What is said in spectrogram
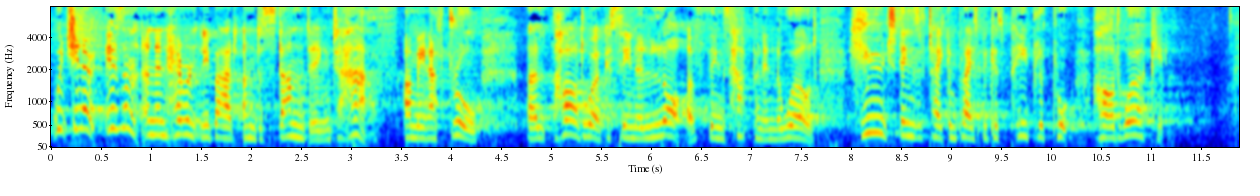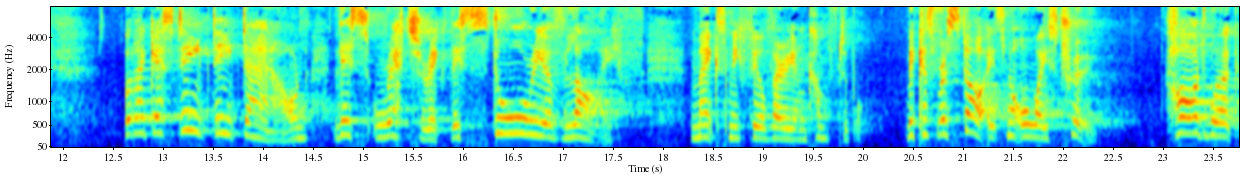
Which, you know, isn't an inherently bad understanding to have. I mean, after all, hard work has seen a lot of things happen in the world. Huge things have taken place because people have put hard work in. But I guess deep, deep down, this rhetoric, this story of life, makes me feel very uncomfortable. Because for a start, it's not always true. Hard work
